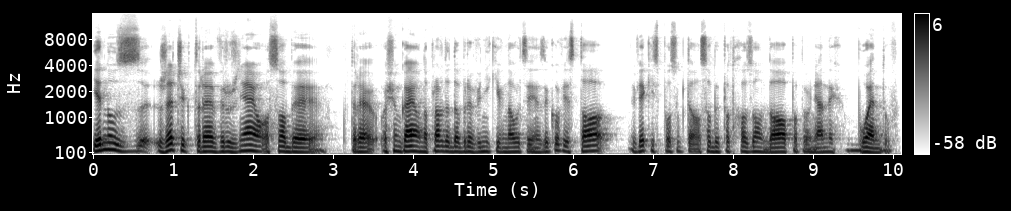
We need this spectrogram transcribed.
Jedną z rzeczy, które wyróżniają osoby, które osiągają naprawdę dobre wyniki w nauce języków, jest to, w jaki sposób te osoby podchodzą do popełnianych błędów.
